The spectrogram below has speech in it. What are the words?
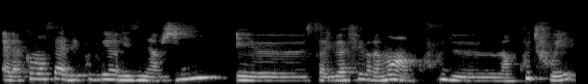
elle a commencé à découvrir les énergies et euh, ça lui a fait vraiment un coup de, un coup de fouet.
